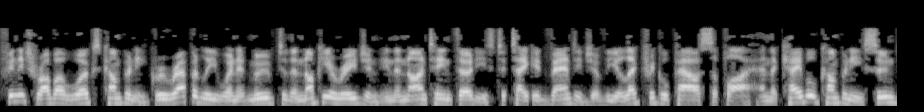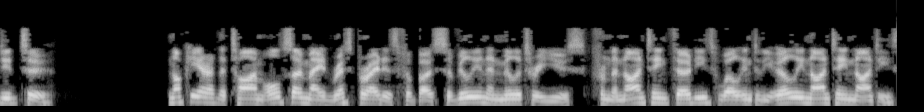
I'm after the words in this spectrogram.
Finnish Rubber Works Company grew rapidly when it moved to the Nokia region in the 1930s to take advantage of the electrical power supply and the cable company soon did too. Nokia at the time also made respirators for both civilian and military use, from the 1930s well into the early 1990s.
